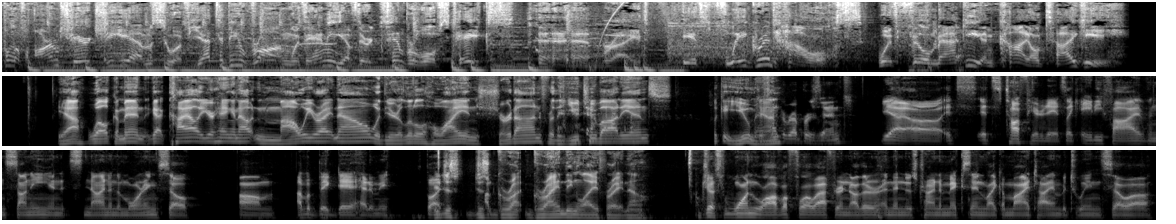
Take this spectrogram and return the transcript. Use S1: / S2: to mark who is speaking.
S1: A couple of armchair GMs who have yet to be wrong with any of their Timberwolves takes. right. It's Flagrant Howls with Phil Mackey and Kyle Tyke.
S2: Yeah, welcome in. We got Kyle, you're hanging out in Maui right now with your little Hawaiian shirt on for the YouTube audience. Look at you, man.
S3: Just had
S2: man.
S3: to represent. Yeah, uh, it's it's tough here today. It's like 85 and sunny, and it's nine in the morning. So, um, I have a big day ahead of me. But
S2: You're just just gr- grinding life right now.
S3: Just one lava flow after another, and then just trying to mix in like a mai tai in between. So, uh,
